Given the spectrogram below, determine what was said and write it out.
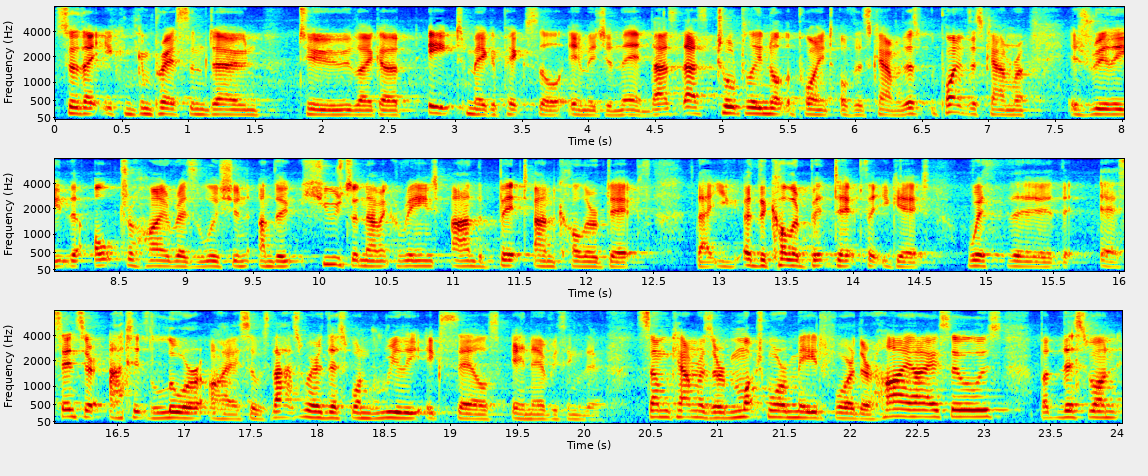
so that you can compress them down to like a 8 megapixel image and then that's that's totally not the point of this camera. This the point of this camera is really the ultra high resolution and the huge dynamic range and the bit and color depth that you uh, the color bit depth that you get with the, the uh, sensor at its lower ISOs. That's where this one really excels in everything there. Some cameras are much more made for their high ISOs, but this one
